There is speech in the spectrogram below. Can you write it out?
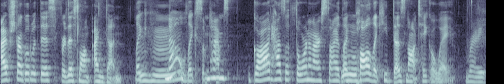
I've struggled with this for this long, I'm done. Like, mm-hmm. no, like sometimes God has a thorn in our side, like mm. Paul, like he does not take away. Right.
